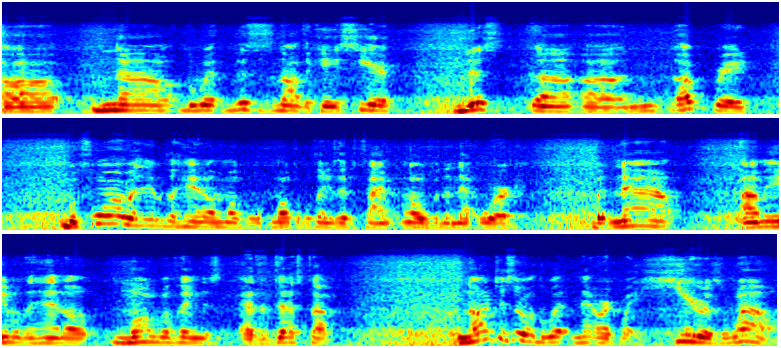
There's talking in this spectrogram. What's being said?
Uh, now, way, this is not the case here. This uh, uh, upgrade, before I was able to handle multiple, multiple things at a time over the network, but now I'm able to handle multiple things at the desktop, not just over the network, but here as well,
